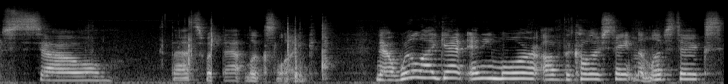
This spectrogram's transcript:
So that's what that looks like. Now, will I get any more of the Color Statement lipsticks?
